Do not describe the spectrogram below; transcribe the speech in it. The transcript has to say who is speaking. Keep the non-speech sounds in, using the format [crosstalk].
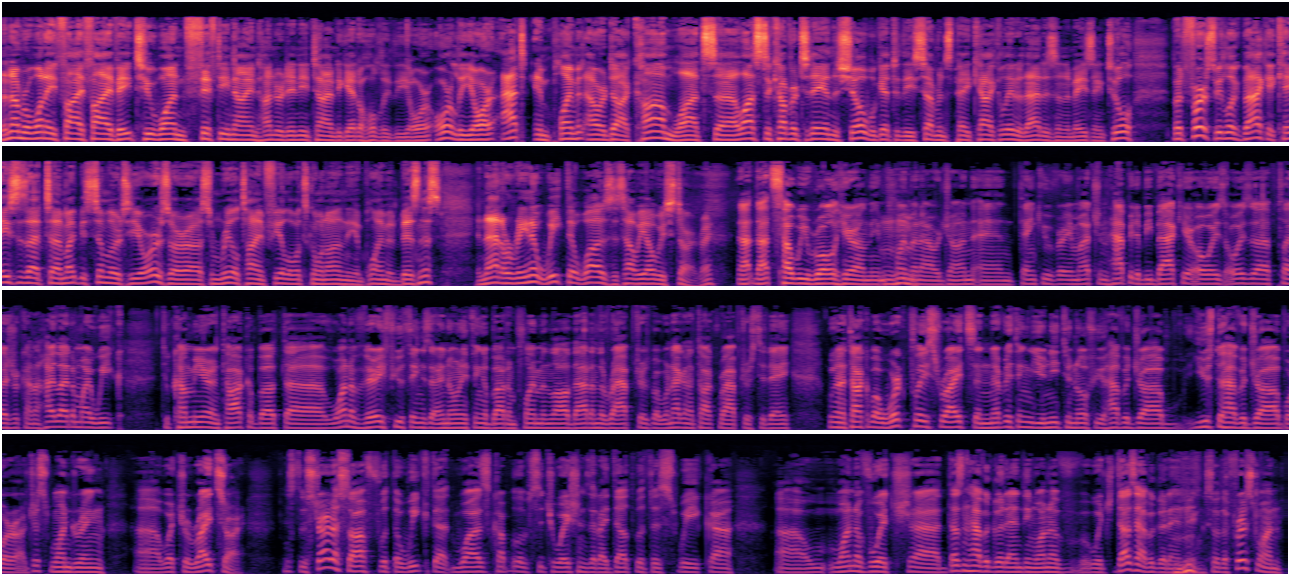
Speaker 1: The number one eight five five eight two one fifty nine hundred. anytime to get a hold of Lior or Lior at employmenthour.com. Lots, uh, lots to cover today in the show. We'll get to the severance pay calculator. That is an amazing tool. But first, we look back at cases that uh, might be similar to yours or uh, some real time feel of what's going on in the employment business. In that arena, week that was is how we always start, right?
Speaker 2: That, that's how we roll here on the mm-hmm. Employment mm-hmm. Hour, John. And thank you very much. And happy to be back here. Always, always a pleasure. Kind of highlight of my week to come here and talk about uh, one of very few things that I know anything about employment law, that and the Raptors, but we're not going to talk Raptors today. We're going to talk about workplace rights and everything you need to know if you have a job, used to have a job, or are just wondering uh, what your rights are. Just to start us off with the week that was, a couple of situations that I dealt with this week. Uh, uh, one of which uh, doesn't have a good ending, one of which does have a good mm-hmm. ending. Mm-hmm. So the first one,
